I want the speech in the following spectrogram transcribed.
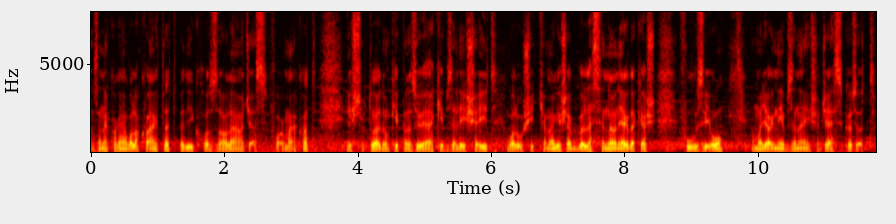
a zenekarával, a kvártett pedig hozza alá a jazz formákat, és tulajdonképpen az ő elképzeléseit valósítja meg, és ebből lesz egy nagyon érdekes fúzió a magyar népzene és a jazz között.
